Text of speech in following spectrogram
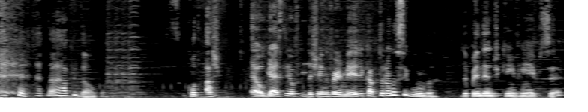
Não, é rapidão, pô. Acho, é, o Gastly eu deixei no vermelho e capturou na segunda. Dependendo de quem vir aí pra você.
